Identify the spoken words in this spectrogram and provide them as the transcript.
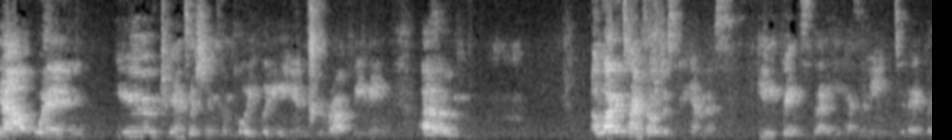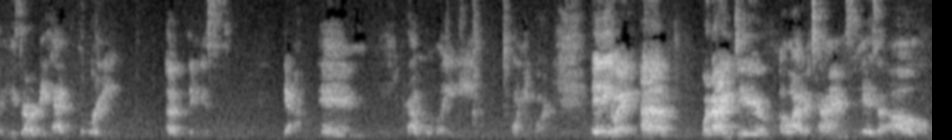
Now, when you transition completely into raw feeding, um, a lot of times I'll just hand this. He thinks that he hasn't eaten today, but he's already had three of these. Yeah, and he probably eat 20 more. Anyway, um, what I do a lot of times is I'll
